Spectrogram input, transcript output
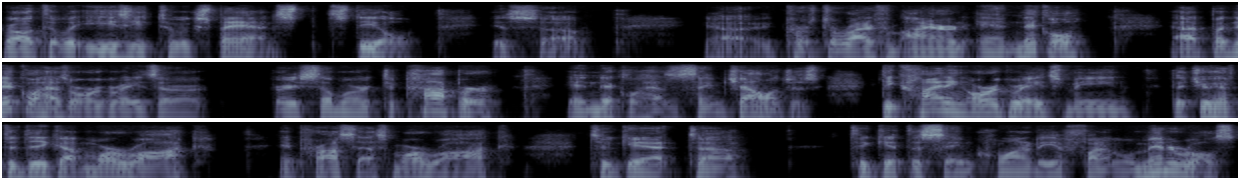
relatively easy to expand. Steel is uh, of course derived from iron and nickel, uh, but nickel has ore grades that are very similar to copper, and nickel has the same challenges. Declining ore grades mean that you have to dig up more rock and process more rock to get uh, to get the same quantity of final minerals.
